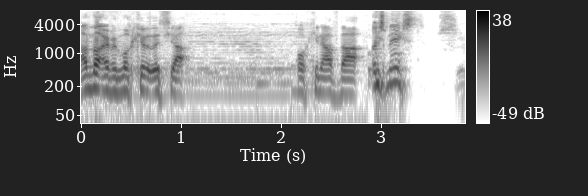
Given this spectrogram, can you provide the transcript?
I'm not even looking at the chat. Fucking have that. It's missed. Shit.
